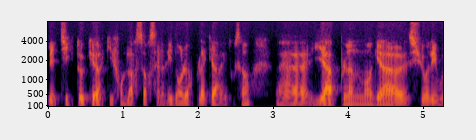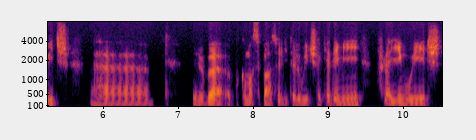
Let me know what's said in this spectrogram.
les TikTokers qui font de la sorcellerie dans leur placard et tout ça. Il y a plein de mangas sur les witch. Euh, bah, commencer par The Little Witch Academy, Flying Witch.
